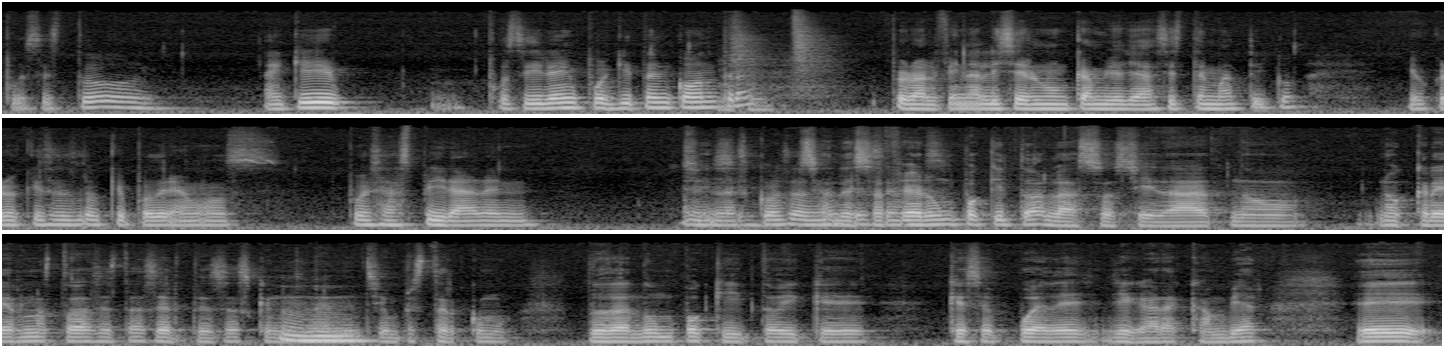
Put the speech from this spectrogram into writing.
pues esto hay que pues ir un poquito en contra, pero al final hicieron un cambio ya sistemático. Yo creo que eso es lo que podríamos pues aspirar en, las cosas. O desafiar un poquito a la sociedad, no, no creernos todas estas certezas que nos ven, siempre estar como dudando un poquito y que, que se puede llegar a cambiar. Eh,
